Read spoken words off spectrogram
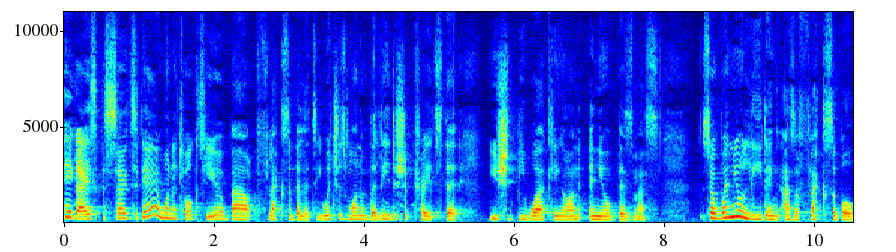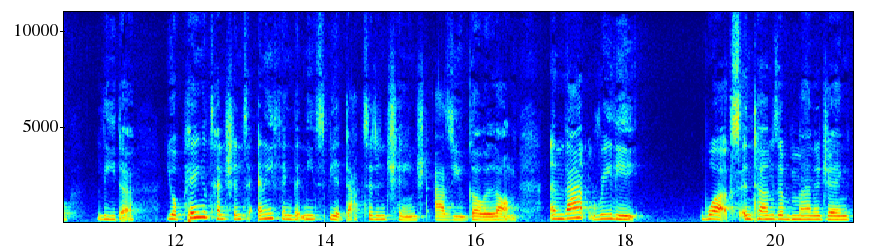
Hey guys, so today I want to talk to you about flexibility, which is one of the leadership traits that you should be working on in your business. So, when you're leading as a flexible leader, you're paying attention to anything that needs to be adapted and changed as you go along. And that really works in terms of managing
